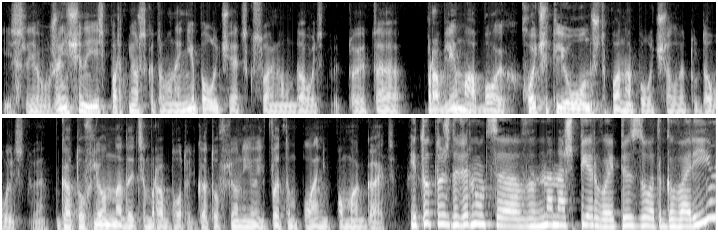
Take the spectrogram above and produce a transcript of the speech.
если у женщины есть партнер, с которым она не получает сексуального удовольствия, то это проблема обоих. Хочет ли он, чтобы она получала это удовольствие? Готов ли он над этим работать? Готов ли он ей в этом плане помогать? И тут нужно вернуться на наш первый эпизод «Говорим»,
